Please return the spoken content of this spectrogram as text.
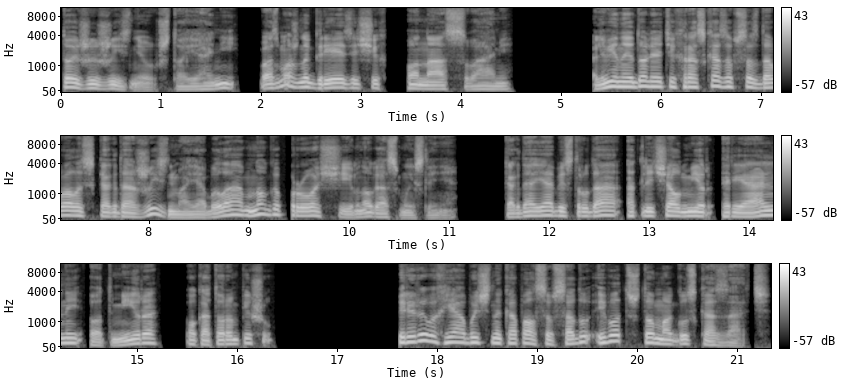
той же жизнью, что и они, возможно, грезящих о нас с вами. Львиная доля этих рассказов создавалась, когда жизнь моя была много проще и много осмысленнее, когда я без труда отличал мир реальный от мира, о котором пишу. В перерывах я обычно копался в саду, и вот что могу сказать.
